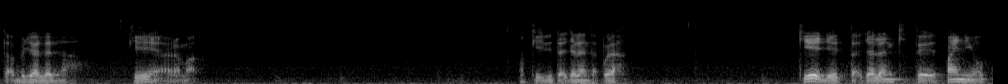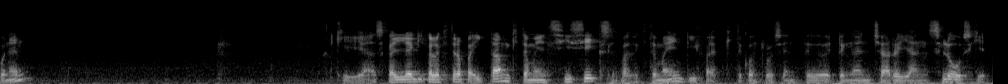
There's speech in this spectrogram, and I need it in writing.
tak berjalan lah. Okay, alamak. Okay, dia tak jalan, tak apalah. Okay, dia tak jalan, kita find new opponent. Okay, ya, sekali lagi kalau kita dapat hitam, kita main C6, lepas tu kita main D5. Kita control center dengan cara yang slow sikit.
